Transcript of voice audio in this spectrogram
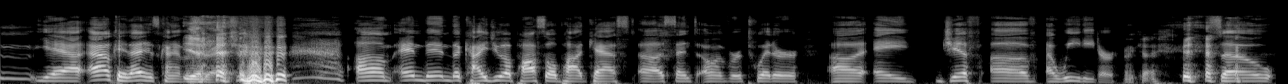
Mm, Yeah, okay, that is kind of a Yeah. stretch. um, and then the Kaiju Apostle podcast uh, sent over Twitter uh, a GIF of a weed eater. Okay. So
